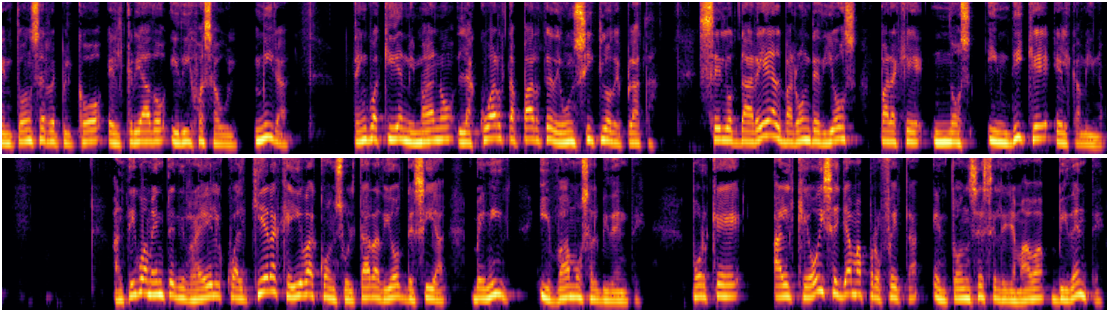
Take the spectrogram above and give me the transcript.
Entonces replicó el criado y dijo a Saúl, mira, tengo aquí en mi mano la cuarta parte de un ciclo de plata. Se lo daré al varón de Dios para que nos indique el camino. Antiguamente en Israel cualquiera que iba a consultar a Dios decía, venid y vamos al vidente, porque al que hoy se llama profeta, entonces se le llamaba vidente.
